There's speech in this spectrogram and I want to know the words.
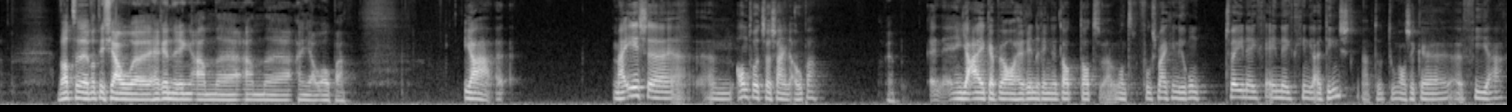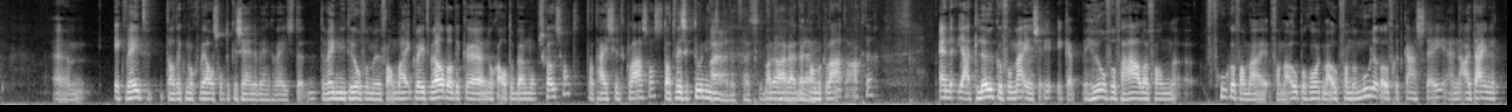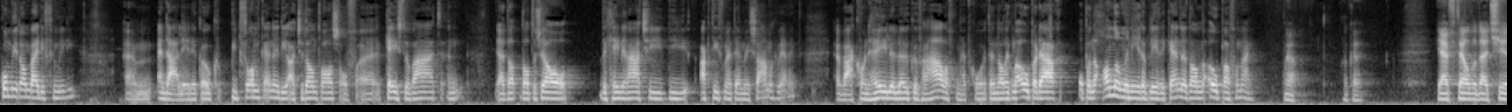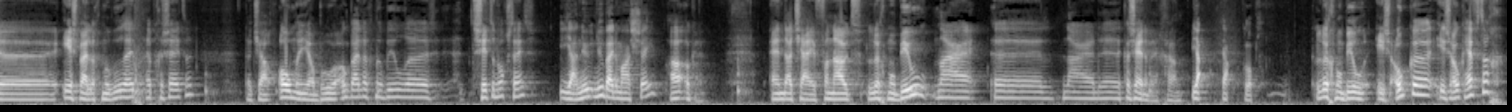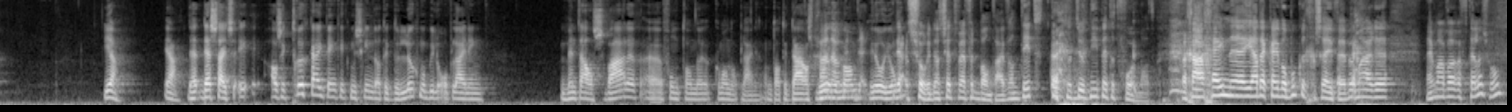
Wat, eh, wat is jouw eh, herinnering aan, aan, aan jouw opa? Ja, mijn eerste eh, ehm, antwoord zou zijn opa. En, en ja, ik heb wel herinneringen dat, dat want volgens mij ging die rond 92, 91 ging die uit dienst. Nou, toen, toen was ik vier jaar. Ehm, ik weet dat ik nog wel eens op de kazerne ben geweest. Daar, daar weet ik niet heel veel meer van. Maar ik weet wel dat ik eh, nog altijd bij hem op schoot zat. Dat hij Sinterklaas was. Dat wist ik toen niet. Ah ja, dat, Maar daar, eh, daar ja. kwam ik later achter. En ja, het leuke voor mij is, ik, ik heb heel veel verhalen van eh, vroeger van mijn, van mijn opa gehoord, maar ook van mijn moeder over het KST. En uiteindelijk kom je dan bij die familie. Ehm, en daar leerde ik ook Piet Vlam kennen, die adjudant was, of Kees de Waard. En ja, dat, dat is wel de generatie die actief met hem heeft samengewerkt. En waar ik gewoon hele leuke verhalen van heb gehoord. En dat ik mijn opa daar op een andere manier heb leren kennen dan opa van mij. Ja, oké. Jij vertelde dat je eerst bij Luchtmobiel hebt, hebt gezeten. dat jouw oom en jouw broer ook bij luchtmobiel eh, zitten nog steeds? Ja, nu, nu bij de Marche. Ah, oké. En dat jij vanuit luchtmobiel naar, eh, naar de kazerne bent gegaan? Ja, ja klopt. Luchtmobiel is ook, eh, is ook heftig? Ja, ja. De- destijds, als ik terugkijk, denk ik misschien dat ik de luchtmobiele opleiding mentaal zwaarder eh, vond dan de commandoopleiding. Omdat ik daar als burger nou- kwam, heel jong. Sorry, dan zetten we even het band uit. Want dit klopt natuurlijk niet met het format. We gaan geen... eh, ja, daar kan je wel boeken geschreven hebben, maar... eh, nee, maar vertel eens hoe.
